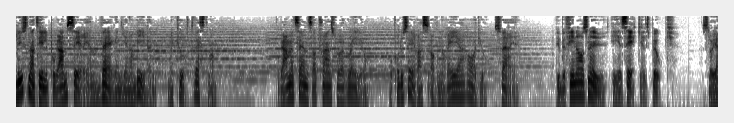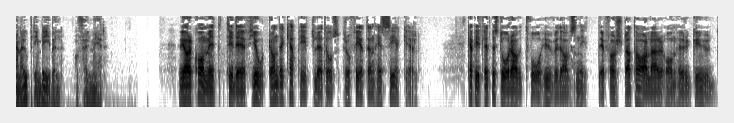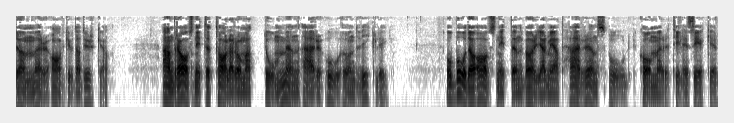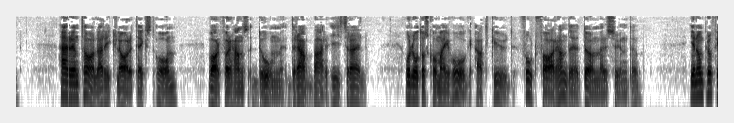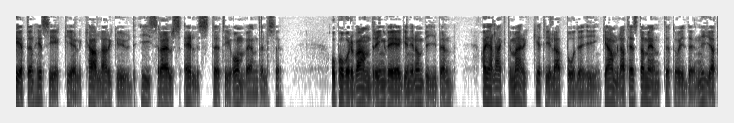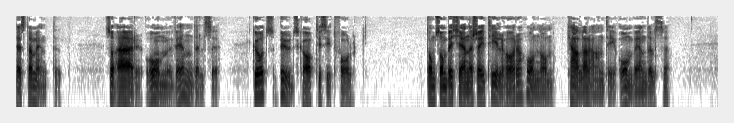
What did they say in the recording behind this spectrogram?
Du lyssnar till programserien Vägen genom Bibeln med Kurt Westman. Programmet sänds av Transworld Radio och produceras av Norea Radio Sverige. Vi befinner oss nu i Hesekiels bok. Slå gärna upp din bibel och följ med. Vi har kommit till det fjortonde kapitlet hos profeten Hesekiel. Kapitlet består av två huvudavsnitt. Det första talar om hur Gud dömer avgudadyrkan. Andra avsnittet talar om att domen är oundviklig. Och båda avsnitten börjar med att Herrens ord kommer till Hesekiel. Herren talar i klartext om varför hans dom drabbar Israel. Och låt oss komma ihåg att Gud fortfarande dömer synden. Genom profeten Hesekiel kallar Gud Israels äldste till omvändelse. Och på vår vandring vägen genom Bibeln har jag lagt märke till att både i Gamla testamentet och i det Nya testamentet så är omvändelse Guds budskap till sitt folk. De som bekänner sig tillhöra honom kallar han till omvändelse.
